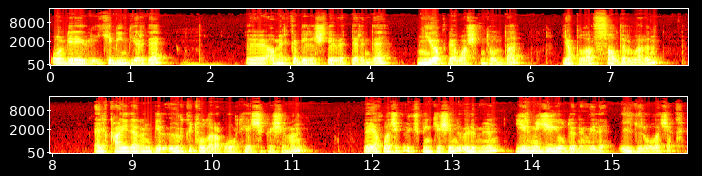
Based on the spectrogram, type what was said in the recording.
11 Eylül 2001'de e, Amerika Birleşik Devletleri'nde New York ve Washington'da yapılan saldırıların El-Kaide'nin bir örgüt olarak ortaya çıkışının ve yaklaşık 3000 kişinin ölümünün 20. yıl dönümüyle ilgili olacak.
